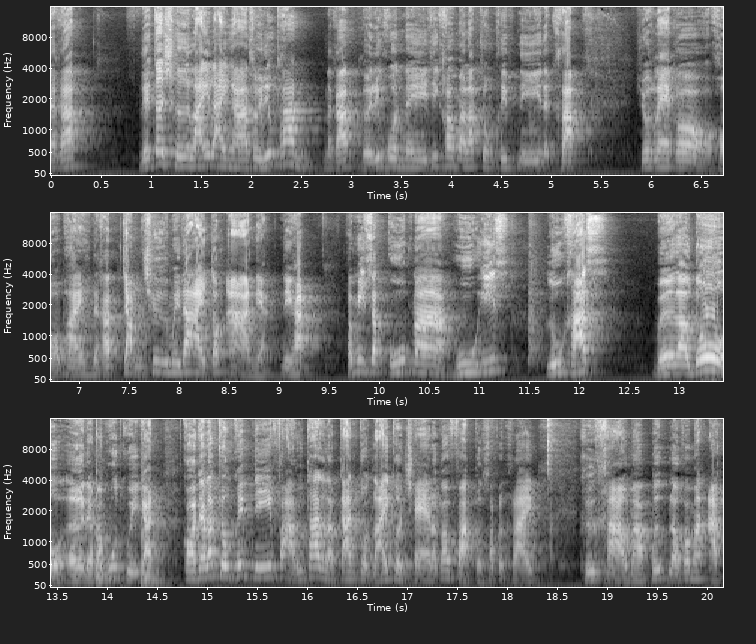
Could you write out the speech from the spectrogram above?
นะครับ เลเตอร์เชอร์ไลท์รายงานสวัสดีทุกท่านนะครับสวัสดีทุกคนในที่เข้ามารับชมคลิปนี้นะครับ ช่วงแรกก็ขออภัยนะครับจำชื่อไม่ได้ต้องอ่านเนี่ยนี่ครับเขามีสกู๊ปมา who is Lucas v e r a l d o เออเดี๋ยวมาพูดคุยกัน ก่อนจะรับชมคลิปนี้ฝากทุกท่านสำหรับการกดไลค์กดแชร์แล้วก็ฝากกด subscribe คือข่าวมาปุ๊บเราก็มาอัด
